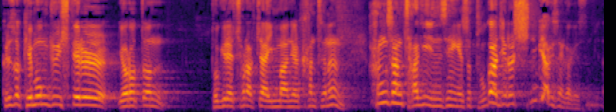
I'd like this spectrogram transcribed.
그래서 계몽주의 시대를 열었던 독일의 철학자 임마누엘 칸트는 항상 자기 인생에서 두 가지를 신비하게 생각했습니다.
